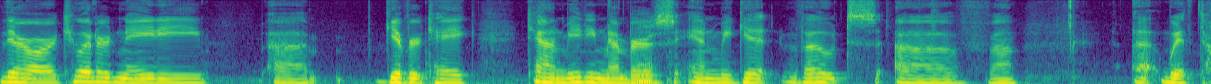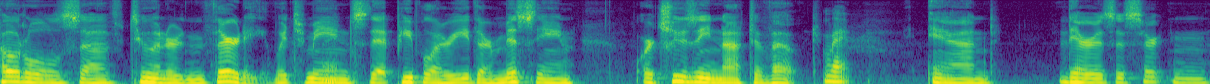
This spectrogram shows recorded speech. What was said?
there are 280, uh, give or take, town meeting members, and we get votes of. Uh, uh, with totals of 230, which means that people are either missing or choosing not to vote Right. and there is a certain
